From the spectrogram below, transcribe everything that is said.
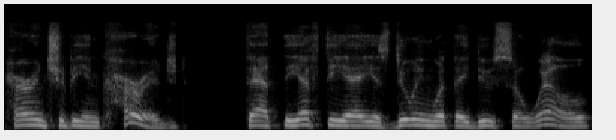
parents should be encouraged that the FDA is doing what they do so well.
